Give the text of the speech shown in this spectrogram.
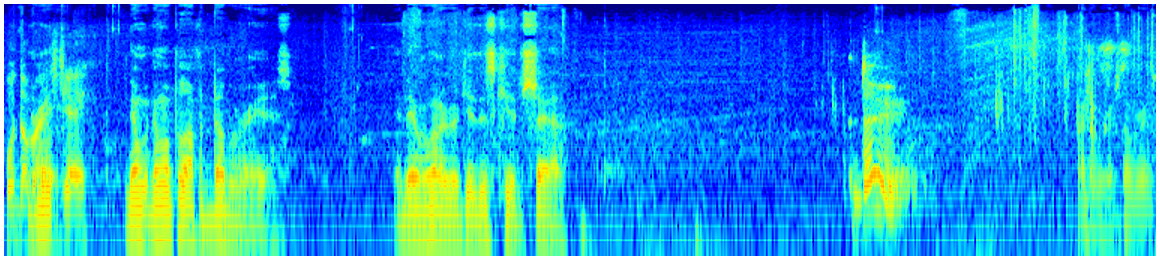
We'll double res, Jay. Then then we'll pull off a double res, and then we're gonna go get this kid a shaft. Dude, I double res, double res.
